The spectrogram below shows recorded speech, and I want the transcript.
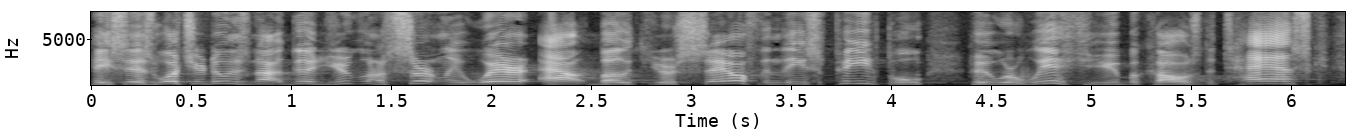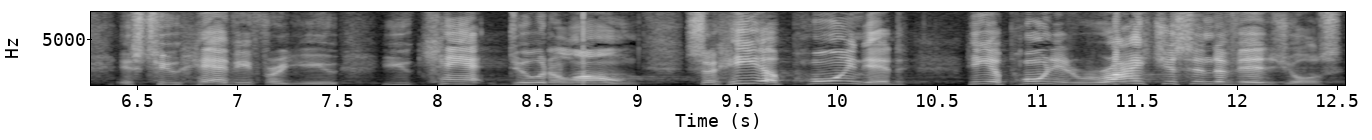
He says, What you're doing is not good. You're going to certainly wear out both yourself and these people who were with you because the task is too heavy for you. You can't do it alone. So he appointed. He appointed righteous individuals,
